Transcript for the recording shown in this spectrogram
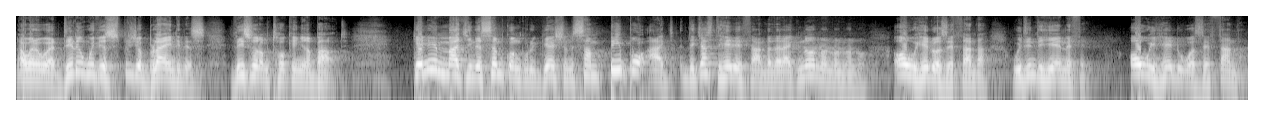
Now, when we're dealing with the spiritual blindness, this is what I'm talking about. Can you imagine the same congregation? Some people are they just heard a thunder. They're like, no, no, no, no, no. All we heard was a thunder. We didn't hear anything. All we heard was a thunder.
